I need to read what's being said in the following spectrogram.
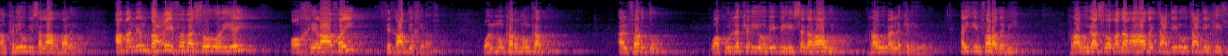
aan keliyowgiisa la aqbalay. Ama nin daciifa baa soo wariyey oo khilaafay hiqaaddii khilaafay walmunkaru munkarku alfardu waa kuu la keliyoobay bihi isaga raawi raawi baa la keliyoobay ay infarada bihi raawigaasoo qadaa ahaaday tacdiiluhu tacdiilkiisu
